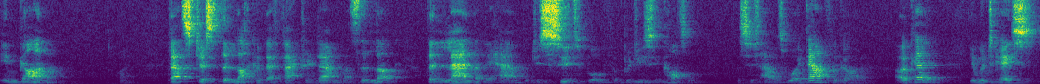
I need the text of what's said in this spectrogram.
in Ghana. That's just the luck of their factor endowment. That's the luck, the land that they have, which is suitable for producing cotton. This is how it's worked out for Ghana. Okay, in which case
